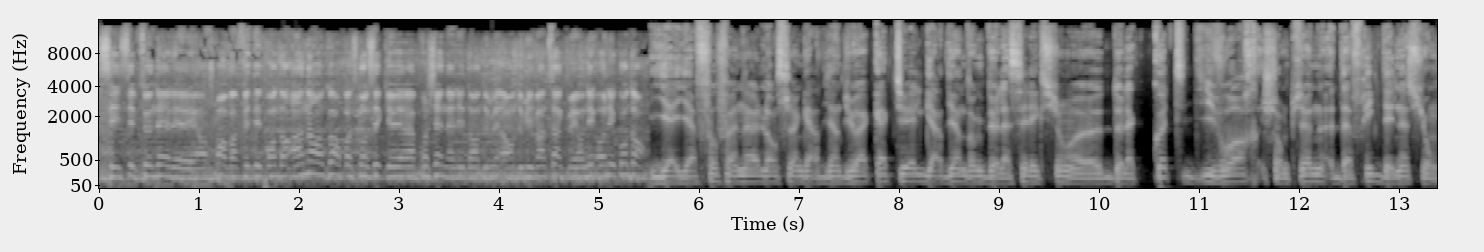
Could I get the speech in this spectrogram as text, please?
C'est exceptionnel et franchement, on va fêter pendant un an encore parce qu'on sait que la prochaine, elle est en 2025. Mais on est, on est content. Yaya Fofana, l'ancien gardien du HAC, actuel gardien donc de la sélection euh, de la Côte d'Ivoire, championne d'Afrique des Nations.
